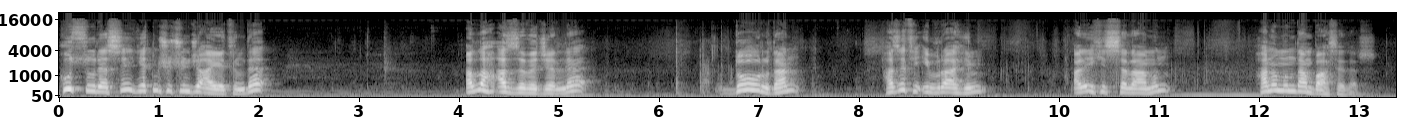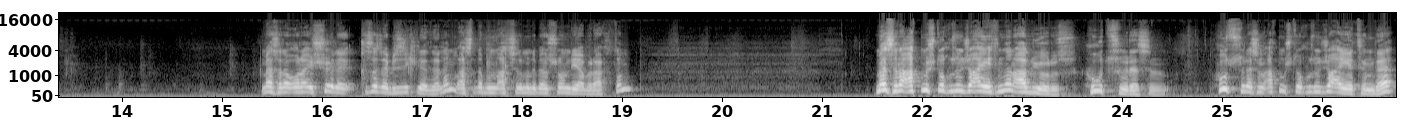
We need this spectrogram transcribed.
Hud suresi 73. ayetinde Allah Azze ve Celle doğrudan Hazreti İbrahim aleyhisselamın hanımından bahseder. Mesela orayı şöyle kısaca bir zikredelim. Aslında bunun açılımını ben son diye bıraktım. Mesela 69. ayetinden alıyoruz. Hud suresinin. Hud suresinin 69. ayetinde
